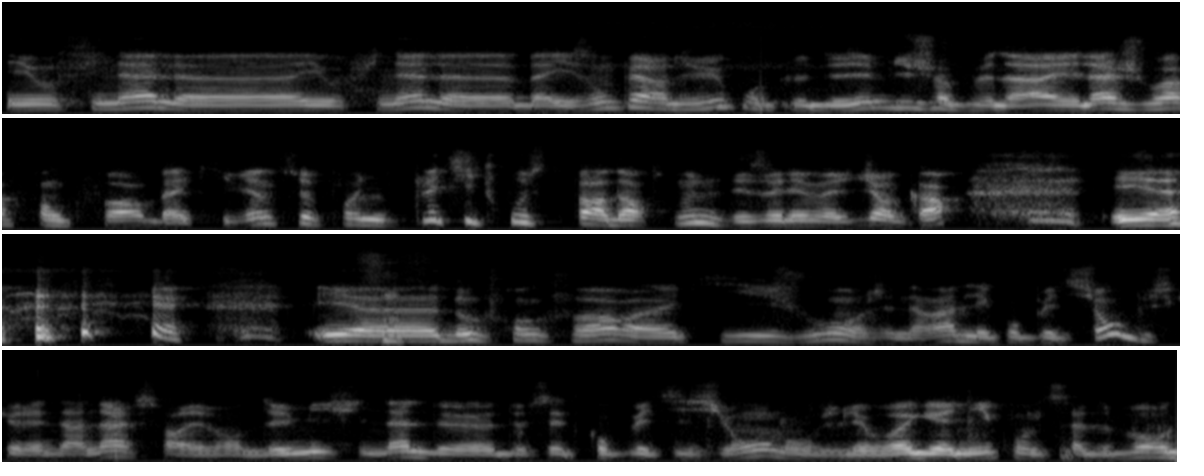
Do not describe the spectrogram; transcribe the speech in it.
Et au final, euh, et au final euh, bah, ils ont perdu contre le deuxième du championnat. Et là, je vois Francfort bah, qui vient de se prendre une petite rouste par Dortmund. Désolé, Majdi, encore. Et, euh, et euh, donc Francfort euh, qui joue en général les compétitions, puisque l'année dernière, ils sont arrivés en demi-finale de, de cette compétition. Donc je les vois gagner contre Salzbourg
